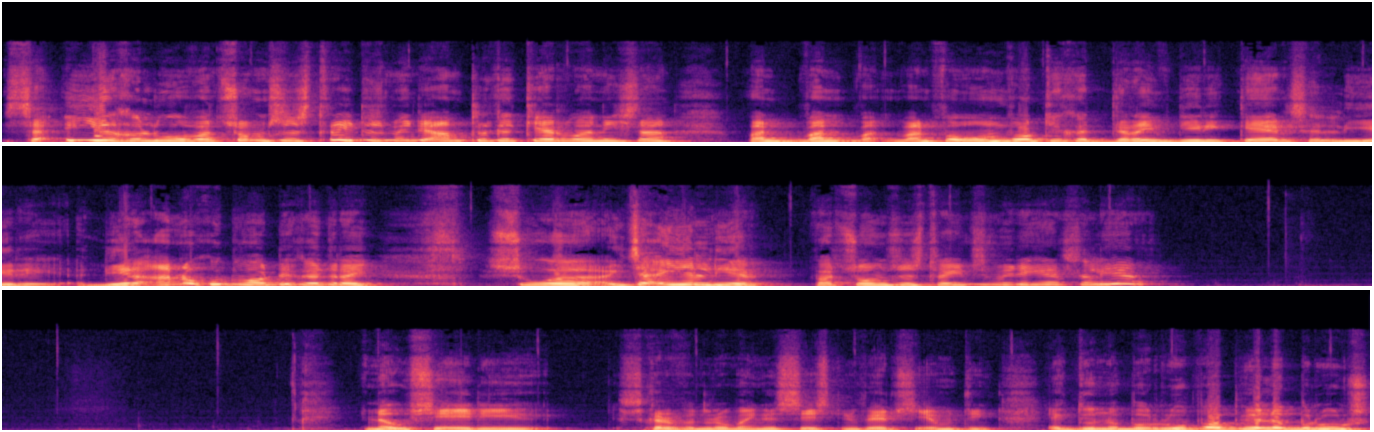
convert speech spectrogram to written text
sy eie geloof wat soms 'n stryd is met die amptelike kerk waar hy staan. Want want want, want vir hom word hy gedryf deur die kerk se leer. Deur ander goed word hy gedryf. So hy het sy eie leer wat soms 'n stryd is met die Here se leer. Nou sê die skrif in Romeine 16 vers 17: Ek doen 'n beroep op julle broers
